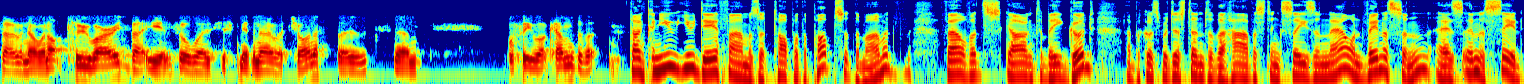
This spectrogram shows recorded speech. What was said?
So no, we're not too worried, but yeah, it's always just never know with China. So it's, um, we'll see what comes of it. Duncan, you, you deer farmers are top of the pops at the moment. Velvet's going to be good uh, because we're just into the harvesting season now, and venison, as Innes said,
